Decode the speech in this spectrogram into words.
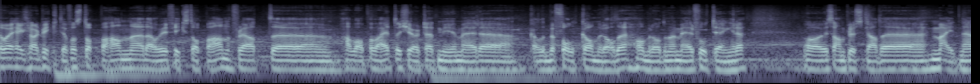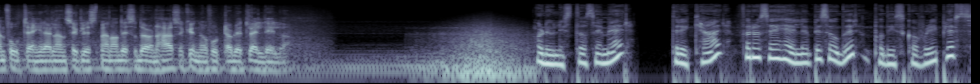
Det var helt klart viktig å få stoppa han eh, der vi fikk stoppa han, fordi eh, han var på vei til å kjøre til et mye mer uh, befolka område, område med mer fotgjengere. Og hvis han plutselig hadde meid ned en fotgjenger eller en syklist med en av disse dørene her, så kunne det fort ha blitt veldig ille. Har du lyst til å se mer? Trykk her for å se hele episoder på Discovery Pluss.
